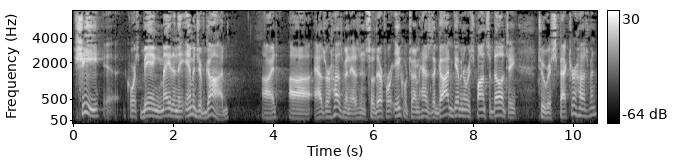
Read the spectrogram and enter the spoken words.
she, of course, being made in the image of God, all right, uh, as her husband is, and so therefore equal to him, has the God-given responsibility to respect her husband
